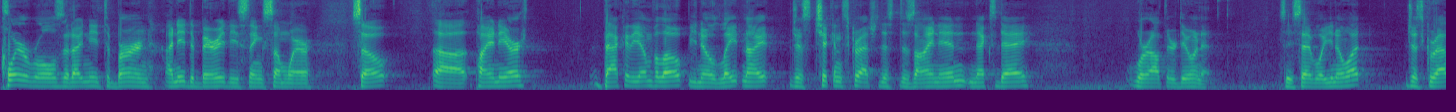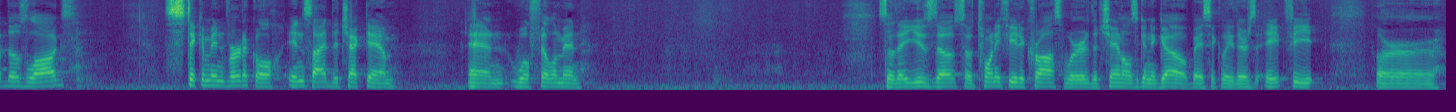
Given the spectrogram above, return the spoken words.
coir rolls that I need to burn. I need to bury these things somewhere. So, uh, Pioneer, back of the envelope, you know, late night, just chicken scratch this design in. Next day, we're out there doing it. So he said, well, you know what? Just grab those logs, stick them in vertical inside the check dam, and we'll fill them in. So they use those, so 20 feet across where the channel is going to go. Basically, there's eight feet or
